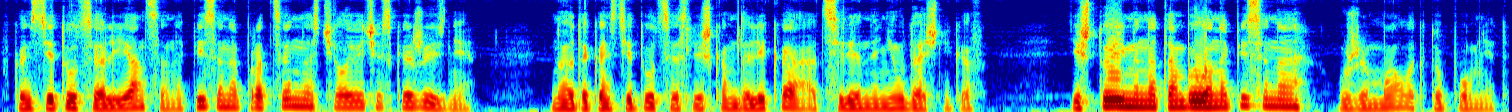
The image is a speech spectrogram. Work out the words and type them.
В Конституции Альянса написано про ценность человеческой жизни, но эта Конституция слишком далека от вселенной неудачников – и что именно там было написано, уже мало кто помнит.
